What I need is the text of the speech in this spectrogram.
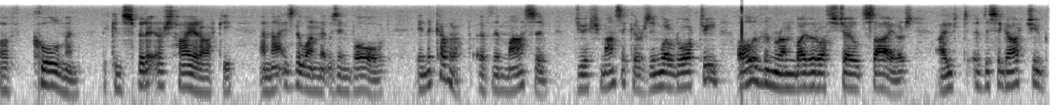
of Coleman, the conspirators hierarchy, and that is the one that was involved in the cover-up of the massive Jewish massacres in World War II, all of them run by the Rothschild sires out of the cigar tube.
